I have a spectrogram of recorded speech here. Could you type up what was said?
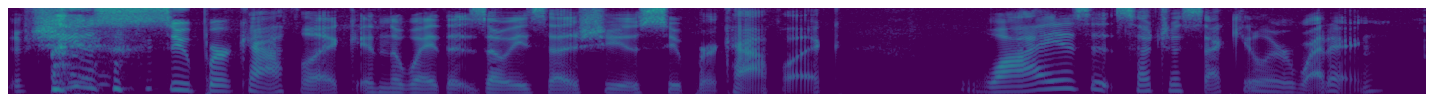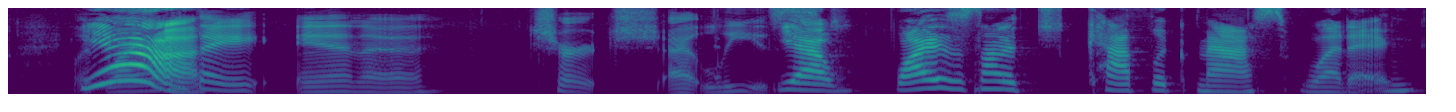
If she is super Catholic in the way that Zoe says she is super Catholic, why is it such a secular wedding? Why Yeah. aren't they in a church at least? Yeah, why is this not a Catholic mass wedding?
